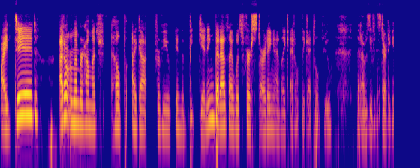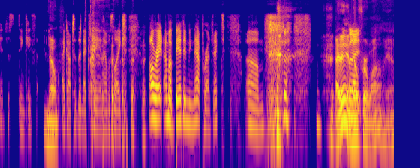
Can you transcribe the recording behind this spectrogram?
I did I don't remember how much help I got from you in the beginning, but as I was first starting, I like I don't think I told you that I was even starting it just in case no. I got to the next day and I was like, "All right, I'm abandoning that project." Um, I didn't know I- for a while. Yeah.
